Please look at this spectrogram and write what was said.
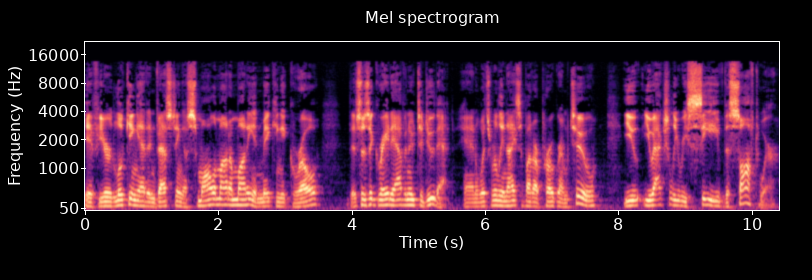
If you're looking at investing a small amount of money and making it grow, this is a great avenue to do that. And what's really nice about our program too, you, you actually receive the software.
